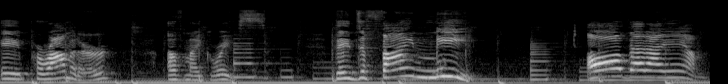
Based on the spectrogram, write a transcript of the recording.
a parameter of my grace. They define me, all that I am,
